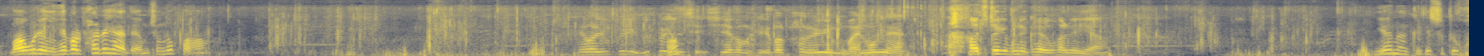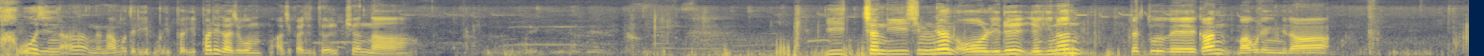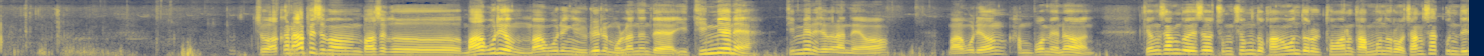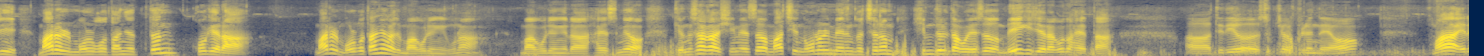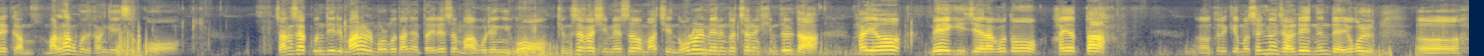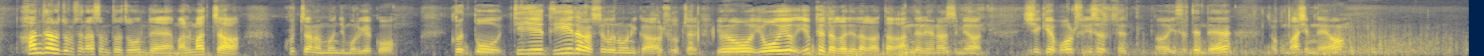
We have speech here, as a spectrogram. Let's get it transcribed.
마구령이 해발 800이나 돼. 엄청 높아 해발 600이 600이 어? 시작하면 해발 800이 많이 높네. 아 저기 보니까 800이야 얘는 그렇게 숲이 확 우거지진 않았네 나무들이 잎, 잎, 이파리가 조금 아직까지 덜 피었나 2020년 5월 1일 여기는 백두대간 마구령입니다 저 아까 앞에서만 봐서 그 마구령 마구령의 유래를 몰랐는데 이 뒷면에 뒷면에 적어놨네요. 마구령 한번 보면은 경상도에서 중청도 강원도를 통하는 관문으로 장사꾼들이 말을 몰고 다녔던 고개라. 말을 몰고 다녀가지고 마구령이구나. 마구령이라 하였으며 경사가 심해서 마치 논을 매는 것처럼 힘들다고 해서 매기제라고도 하였다. 아, 드디어 숙제가 풀렸네요. 마 이러니까 말하고 뭐 관계 있었고 장사꾼들이 말을 몰고 다녔다 이래서 마구령이고 경사가 심해서 마치 논을 매는 것처럼 힘들다 하여 매기제라고도 하였다. 어, 그렇게 뭐 설명 잘 돼 있는데 요걸 어, 한자로 좀 써놨으면 더 좋은데 말맞자. 구자는 뭔지 모르겠고 그 또 뒤에 뒤에다가 적어 놓으니까 알 수가 없잖아요. 요, 요, 요 옆에다가 어디다가 딱 안내를 해놨으면 쉽게 볼 수 있었을, 텐- 어, 있을 텐데 조금 아쉽네요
